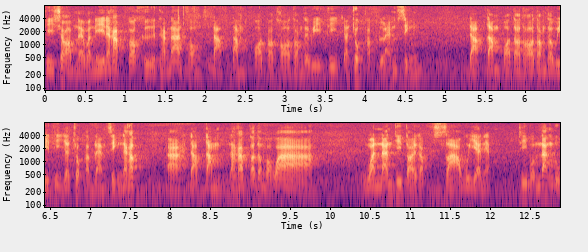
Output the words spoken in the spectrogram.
ที่ชอบในวันนี้นะครับ ก็คือทางด้านของดับดำปตททองทวีที่จะชกกับแหลมสิงห์ ดับดำปตททองทวีที่จะชกกับแหลมสิงห์นะครับอ่าดับดำนะครับก็ต้องบอกว่าวันนั้นที่ต่อยกับซาเวียเนี่ยที่ผมนั่งดู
